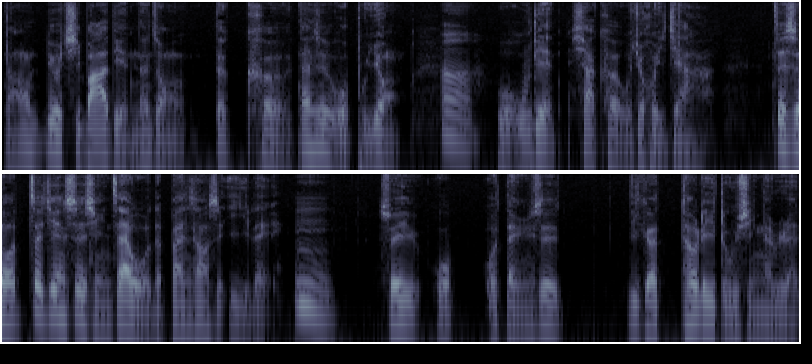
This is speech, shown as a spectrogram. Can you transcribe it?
然后六七八点那种的课，但是我不用。嗯，我五点下课我就回家，这时候这件事情在我的班上是异类，嗯，所以我我等于是一个特立独行的人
